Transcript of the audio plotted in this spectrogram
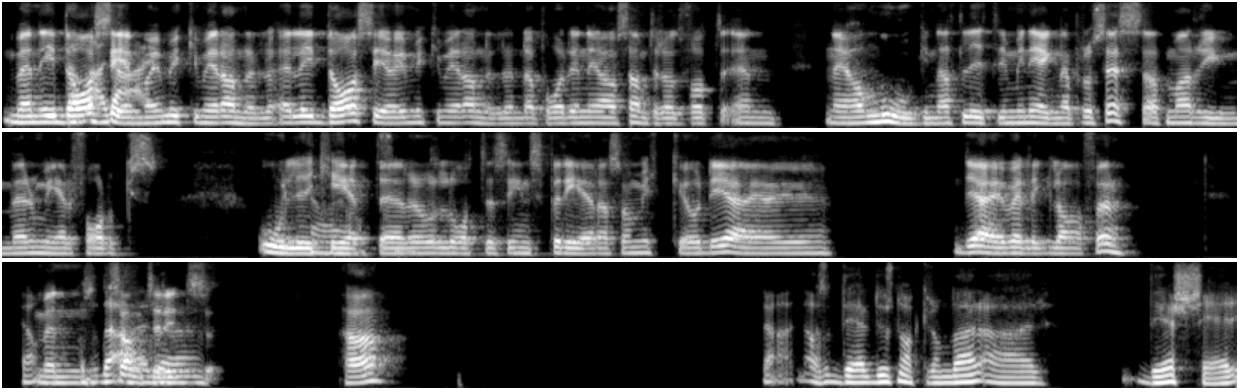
Men idag dag ser det man ju mycket mer annorlunda, eller idag ser jag ju mycket mer annorlunda på det när jag samtidigt har fått en, när jag har mognat lite i min egna process, att man rymmer mer folks olikheter och låter sig inspirere så mycket och det är jag ju, det är jag väldigt glad för. Ja, Men altså det er, samtidigt, eh, ja, det, altså det du snakker om der, er Det skjer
